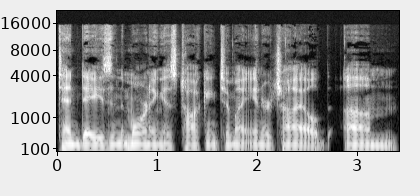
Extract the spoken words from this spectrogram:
ten days in the morning as talking to my inner child. Um,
